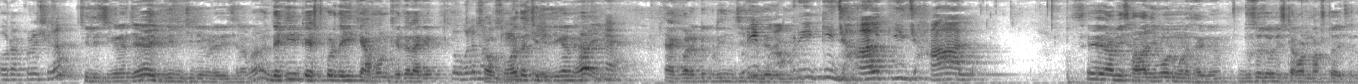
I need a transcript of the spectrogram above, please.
অর্ডার করেছিলাম। চিলি চিকেনের জায়গায় গ্রিন চিলি মেরে দিয়েছিলাম। দেখি টেস্ট করে দেখি কেমন খেতে লাগে। সব সময় তো চিলি চিকেন খাই। হ্যাঁ। একবার একটু গ্রিন চিলি দিয়ে দেখি। কি ঝাল কি ঝাল। সে আমি সারা জীবন মনে থাকবে। দুশো চল্লিশ টাকা নষ্ট হয়েছিল।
